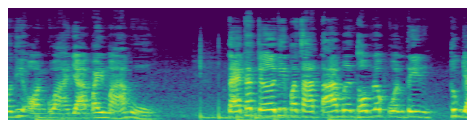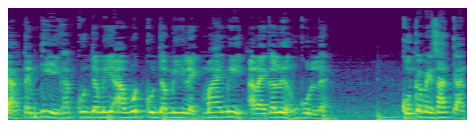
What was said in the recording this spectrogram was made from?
คนที่อ่อนกว่า อย่าไปหมาหมู่ แต่ถ้าเจอที่ประสาทตาเมือนทมแล้วกวนตีนทุกอย่างเต็มที่ครับ คุณจะมีอาวุธ คุณจะมีเหล็กไม้มีดอะไรก็เรื่องของคุณเลย คุณก็ไปซัดกัน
